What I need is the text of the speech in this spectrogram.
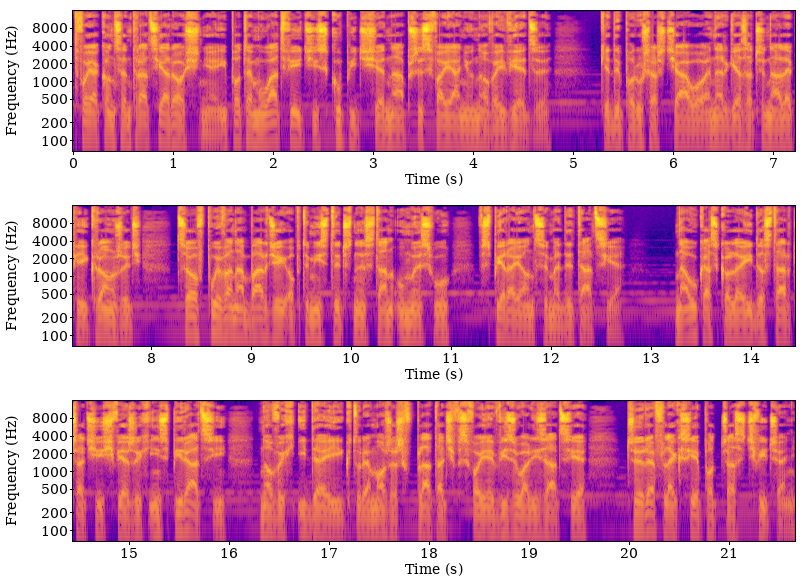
Twoja koncentracja rośnie i potem łatwiej Ci skupić się na przyswajaniu nowej wiedzy. Kiedy poruszasz ciało, energia zaczyna lepiej krążyć, co wpływa na bardziej optymistyczny stan umysłu, wspierający medytację. Nauka z kolei dostarcza Ci świeżych inspiracji, nowych idei, które możesz wplatać w swoje wizualizacje czy refleksje podczas ćwiczeń.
